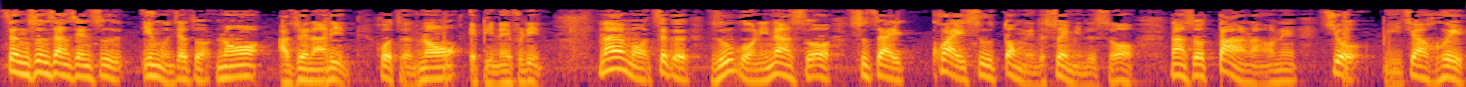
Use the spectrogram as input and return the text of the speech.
正肾上腺素英文叫做 noradrenaline 或者 norepinephrine。那么这个，如果你那时候是在快速动眼的睡眠的时候，那时候大脑呢就比较会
